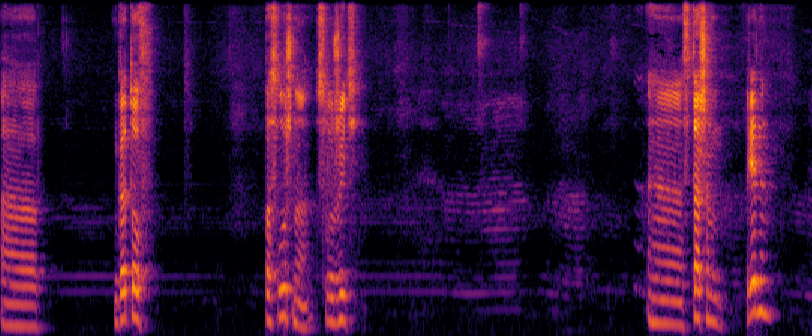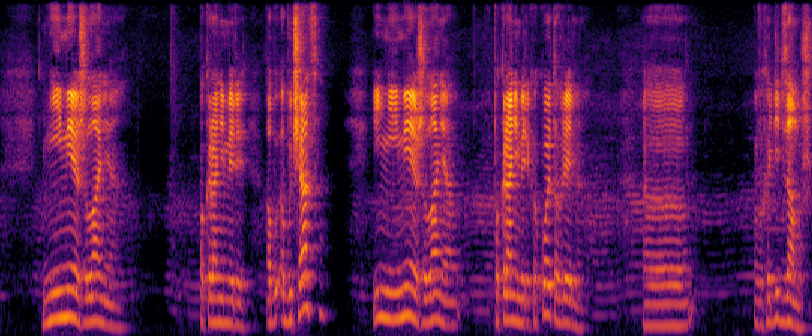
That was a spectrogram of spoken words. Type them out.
э, готов послушно служить э, старшим преданным, не имея желания, по крайней мере, об, обучаться и не имея желания, по крайней мере, какое-то время э, выходить замуж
